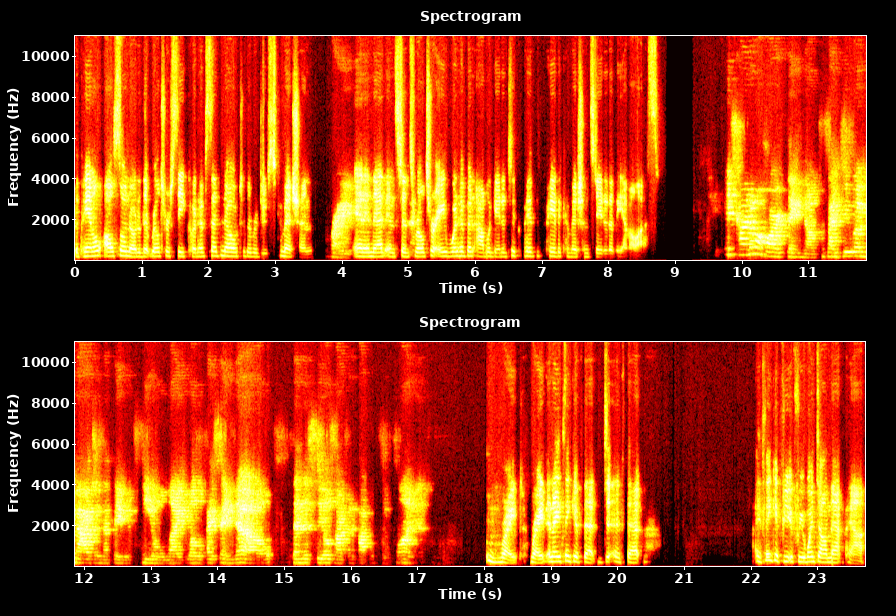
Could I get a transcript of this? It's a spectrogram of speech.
The panel also noted that Realtor C could have said no to the reduced commission, Right, and in that instance, Realtor A would have been obligated to pay, pay the commission stated in the MLS. It's kind of a hard thing though, because I do imagine that they would feel like, well, if I say no, then this deal's not gonna happen to the client. Right, right. And I think if that if that I think if you if we went down that path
